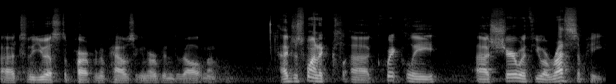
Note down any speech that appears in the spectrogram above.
uh, to the U.S. Department of Housing and Urban Development. I just want to uh, quickly uh, share with you a recipe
